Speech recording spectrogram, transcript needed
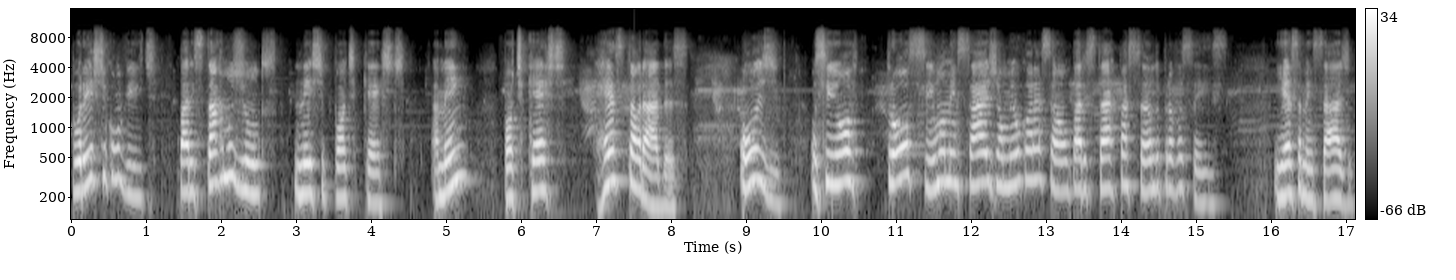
por este convite para estarmos juntos neste podcast. Amém? Podcast Restauradas. Hoje, o Senhor trouxe uma mensagem ao meu coração para estar passando para vocês. E essa mensagem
